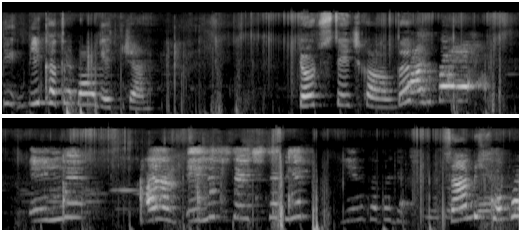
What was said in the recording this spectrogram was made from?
bir, bir kata daha geçeceğim. 4 stage kaldı. Galiba 50 aynen 50 stage'te bir yeni kata geçiyorum. Sen bir shop'a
